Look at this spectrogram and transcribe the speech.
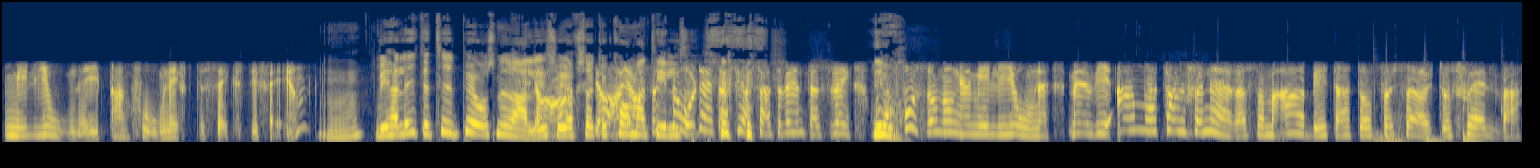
miljoner i pension efter 65. Mm. Vi har lite tid på oss nu Alice ja, så jag försöker ja, komma jag till... Ja, jag förstår jag satt och väntade så länge. Hon ja. får så många miljoner. Men vi andra pensionärer som har arbetat och försörjt oss själva,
